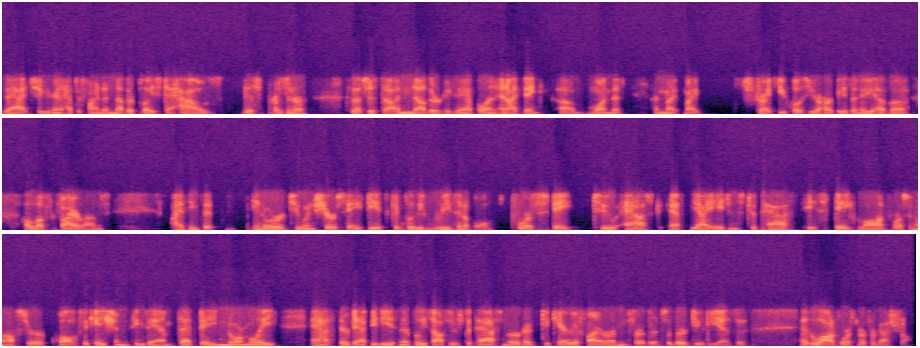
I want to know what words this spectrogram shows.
that. So you're going to have to find another place to house this prisoner." So that's just another example, and, and I think um, one that might might strike you close to your heart because I know you have a, a love for firearms. I think that in order to ensure safety, it's completely reasonable for a state to ask FBI agents to pass a state law enforcement officer qualification exam that they normally ask their deputies and their police officers to pass in order to carry a firearm in furtherance of their duty as a as a law enforcement professional.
